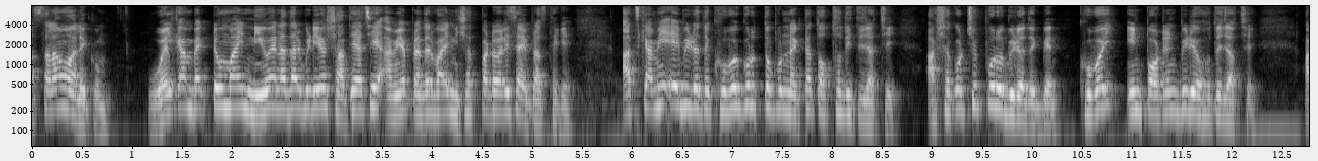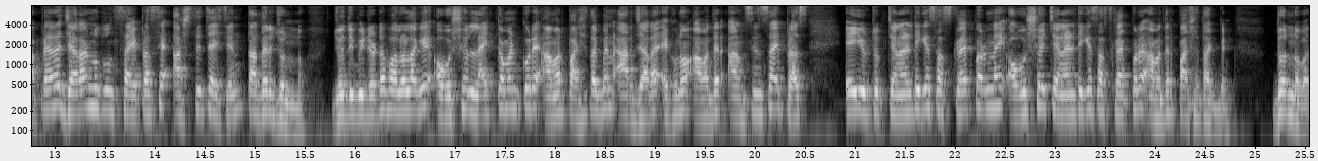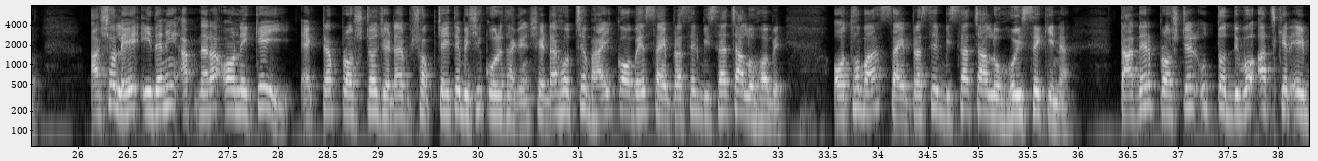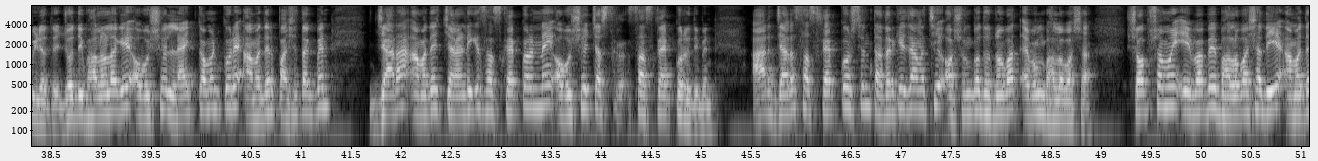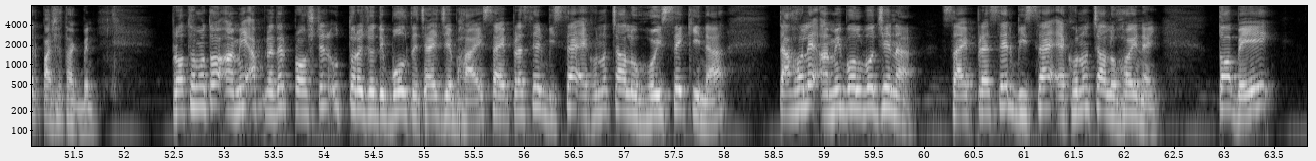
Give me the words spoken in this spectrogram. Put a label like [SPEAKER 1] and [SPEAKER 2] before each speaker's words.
[SPEAKER 1] আসসালামু আলাইকুম। Welcome back to my new another video সাথে আছি আমি আপনাদের ভাই নিশাদ পাটোয়ারি সাইপ্রাস থেকে। আজকে আমি এই ভিডিওতে খুবই গুরুত্বপূর্ণ একটা তথ্য দিতে যাচ্ছি। আশা করছি পুরো ভিডিও দেখবেন। খুবই ইম্পর্টেন্ট ভিডিও হতে যাচ্ছে। আপনারা যারা নতুন সাইপ্রাসে আসতে চাইছেন তাদের জন্য, যদি ভিডিওটা ভালো লাগে অবশ্যই লাইক কমেন্ট করে আমার পাশে থাকবেন। আর যারা এখনও আমাদের আনসিন সাইপ্রাস এই ইউটিউব চ্যানেলটিকে সাবস্ক্রাইব করেন নাই, অবশ্যই চ্যানেলটিকে সাবস্ক্রাইব করে আমাদের পাশে থাকবেন। ধন্যবাদ। আসলে ইদানিং আপনারা অনেকেই একটা প্রশ্ন যেটা সবচাইতে বেশি করে থাকেন, সেটা হচ্ছে, ভাই, কবে সাইপ্রাসের ভিসা চালু হবে? অথবা, সাইপ্রাসের ভিসা চালু হয়েছে কিনা? তাদের প্রশ্নের উত্তর দিব আজকের এই ভিডিওতে। যদি ভালো লাগে, অবশ্যই লাইক, কমেন্ট করে আমাদের পাশে থাকবেন। যারা আমাদের চ্যানেলটিকে সাবস্ক্রাইব করেন নাই, অবশ্যই সাবস্ক্রাইব করে দিবেন। আর যারা সাবস্ক্রাইব করছেন, তাদেরকে জানাচ্ছি অসংখ্য ধন্যবাদ এবং ভালোবাসা। সবসময় এভাবে ভালোবাসা দিয়ে আমাদের পাশে থাকবেন। প্রথমত আমি আপনাদের প্রশ্নের উত্তরে যদি বলতে চাই যে, ভাই, সাইপ্রাসের ভিসা এখনও চালু হয়েছে কি না? তাহলে আমি বলব যে, না, সাইপ্রাসের ভিসা এখনও চালু হয় নাই। তবে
